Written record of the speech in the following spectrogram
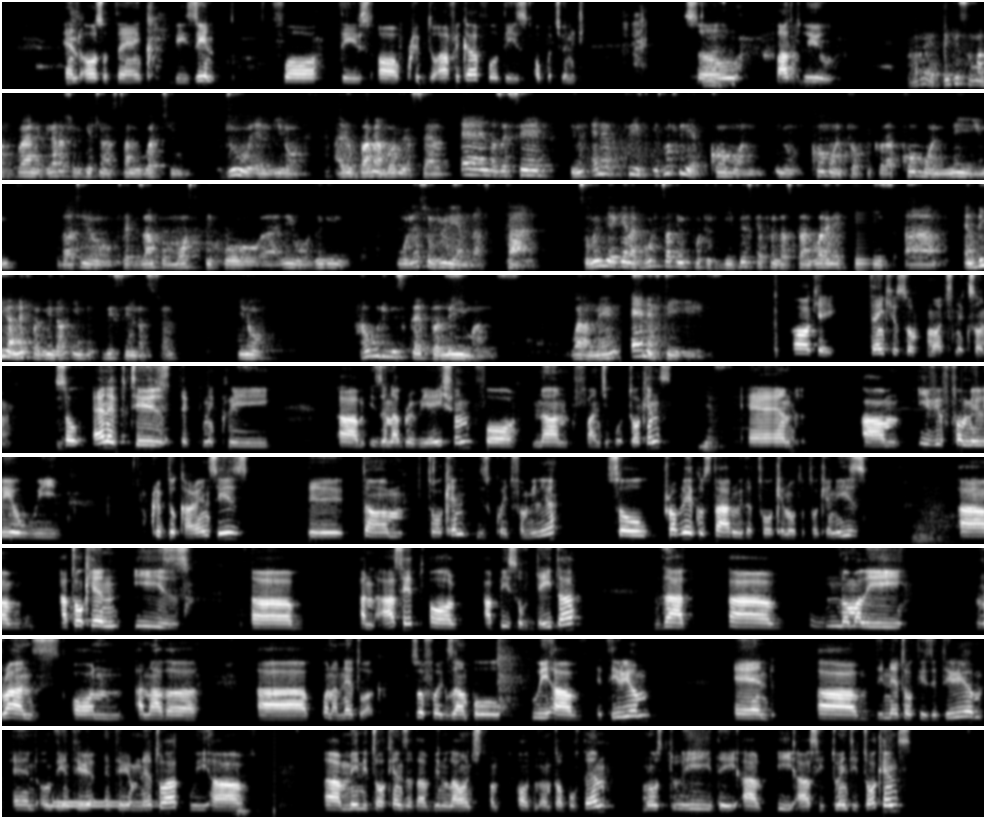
and also thank Bizin for this of uh, Crypto Africa for this opportunity. So back to you. All right, thank you so much, Brian. Glad I should get to understand what you do and you know I do brag about yourself. And as I said, you know, NFT is not really a common, you know, common topic or a common name that you know, for example, most people uh, you know really will actually really understand. So maybe again, a good starting point would be basically to understand what NFT is, um, and being a expert in, in this industry, you know, how would you describe to a layman what an NFT is? Okay, thank you so much, Nixon. So NFTs technically um, is an abbreviation for non-fungible tokens. Yes. And um, if you're familiar with cryptocurrencies, the term token is quite familiar. So probably I could start with a token. What a token is. Um, a token is uh, an asset or a piece of data that uh, normally runs on another uh, on a network. So, for example, we have Ethereum, and um, the network is Ethereum, and on the Ethereum network, we have uh, many tokens that have been launched on, on, on, top of them. Mostly, they are ERC20 tokens.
